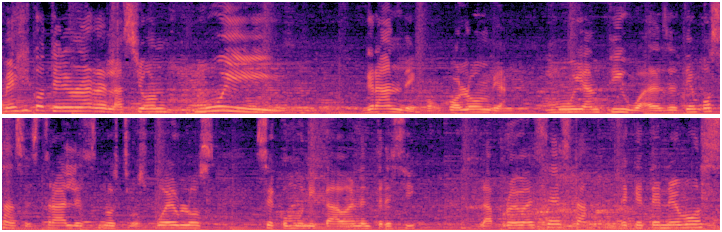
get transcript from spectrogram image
México tiene una relación muy grande con Colombia, muy antigua. Desde tiempos ancestrales nuestros pueblos se comunicaban entre sí. La prueba es esta, de que tenemos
